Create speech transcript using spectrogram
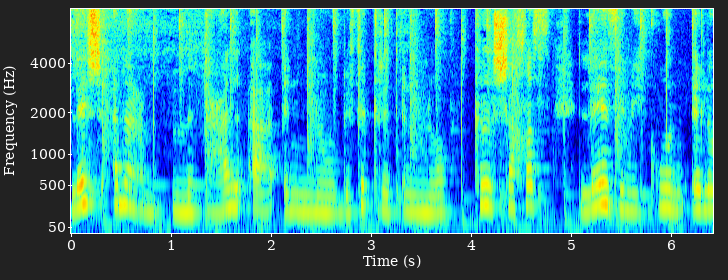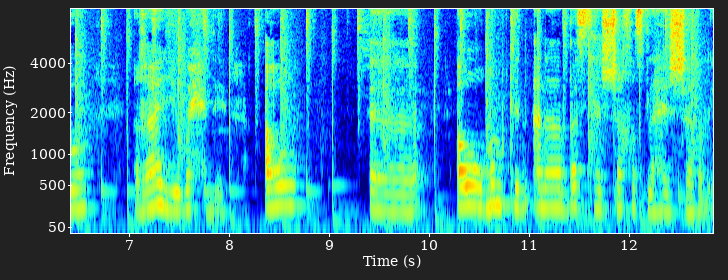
ليش أنا متعلقة إنه بفكرة إنه كل شخص لازم يكون له غاية وحدة أو آه أو ممكن أنا بس هالشخص لهالشغلة.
